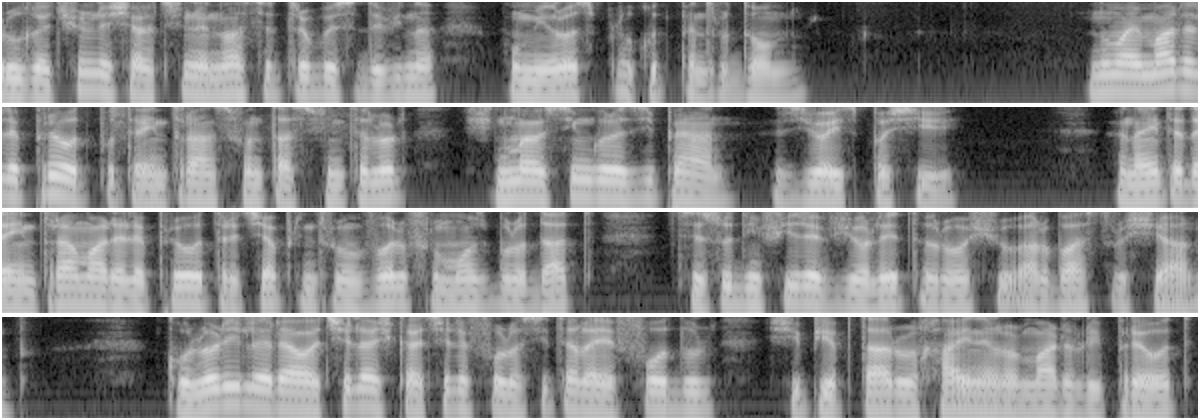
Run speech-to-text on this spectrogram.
rugăciunile și acțiunile noastre trebuie să devină un miros plăcut pentru Domnul. Numai marele preot putea intra în Sfânta Sfintelor și numai o singură zi pe an, ziua ispășirii. Înainte de a intra, marele preot trecea printr-un văl frumos brodat, țesut din fire violet, roșu, albastru și alb. Culorile erau aceleași ca cele folosite la efodul și pieptarul hainelor marelui preot,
